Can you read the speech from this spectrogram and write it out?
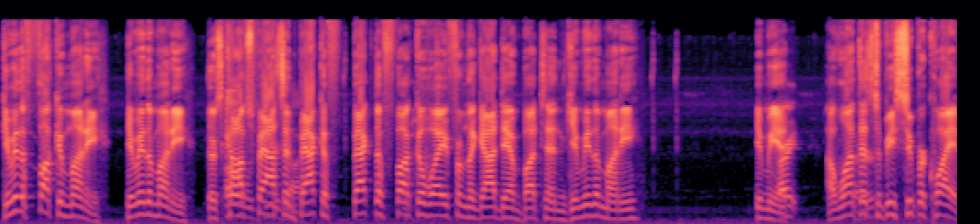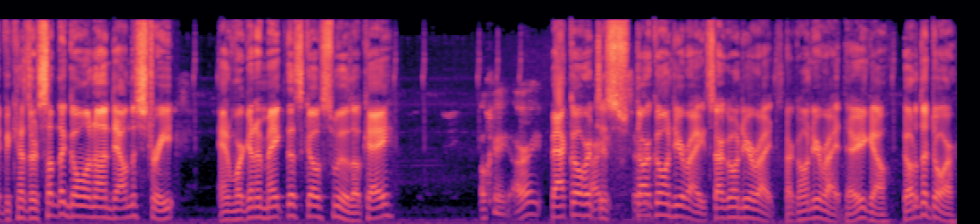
Give me the fucking money. Give me the money. There's Oh, cops dear passing. Back a, back the fuck away from the goddamn button. Give me the money. Give me it. All right, I want this to be super quiet because there's something going on down the street, and we're gonna make this go smooth. Okay? Okay, alright. Back over. All Just right, start going to your right. Start going to your right. Start going to your right. There you go. Go to the door.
